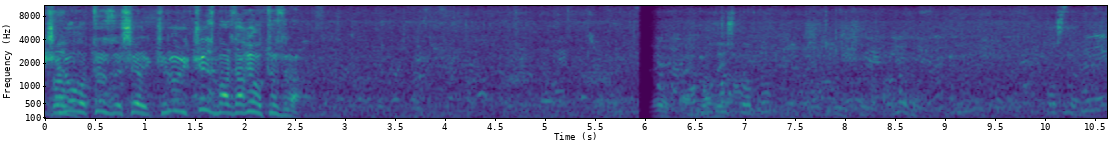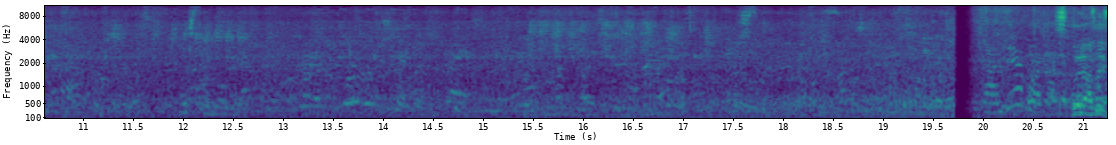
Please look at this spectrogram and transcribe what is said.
Kilo 30 şey kilo 200 bardağı 30 lira. Geldi ya Buyur abi.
